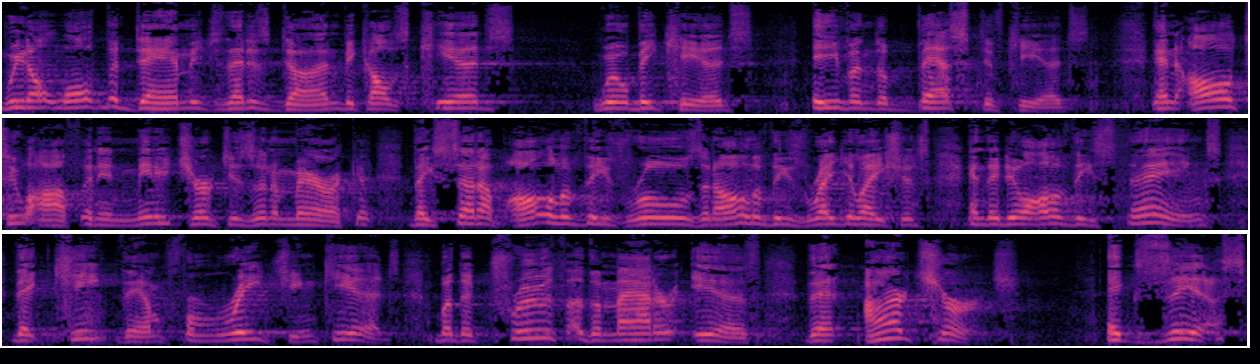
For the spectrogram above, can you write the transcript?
We don't want the damage that is done because kids will be kids, even the best of kids. And all too often, in many churches in America, they set up all of these rules and all of these regulations, and they do all of these things that keep them from reaching kids. But the truth of the matter is that our church exists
